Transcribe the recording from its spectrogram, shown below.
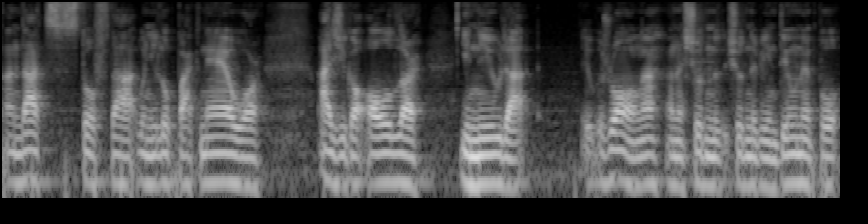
and that's stuff that when you look back now or as you got older you knew that it was wrong eh? and I shouldn't shouldn't have been doing it but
